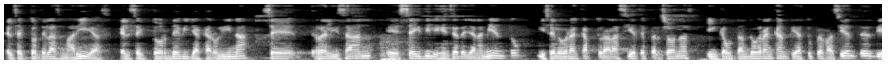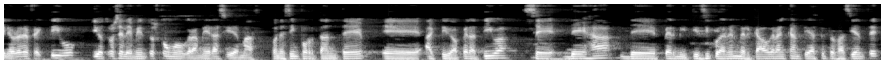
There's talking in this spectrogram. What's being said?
el sector de Las Marías, el sector de Villa Carolina. Se realizan eh, seis diligencias de allanamiento y se logran capturar a siete personas, incautando gran cantidad de estupefacientes, dinero en efectivo y otros elementos como grameras y demás. Con esta importante eh, actividad operativa se deja de permitir circular en el mercado gran cantidad de estupefaciente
